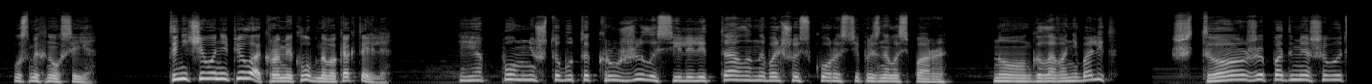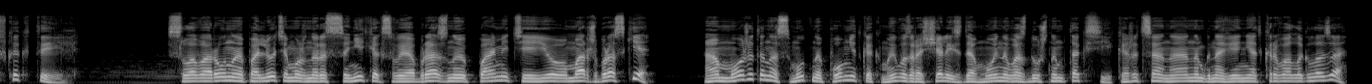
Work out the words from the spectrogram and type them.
— усмехнулся я. «Ты ничего не пила, кроме клубного коктейля». «Я помню, что будто кружилась или летала на большой скорости», — призналась пара. «Но голова не болит». «Что же подмешивают в коктейль?» Слова Руны о полете можно расценить как своеобразную память о ее марш-броске. А может, она смутно помнит, как мы возвращались домой на воздушном такси. Кажется, она на мгновение открывала глаза.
